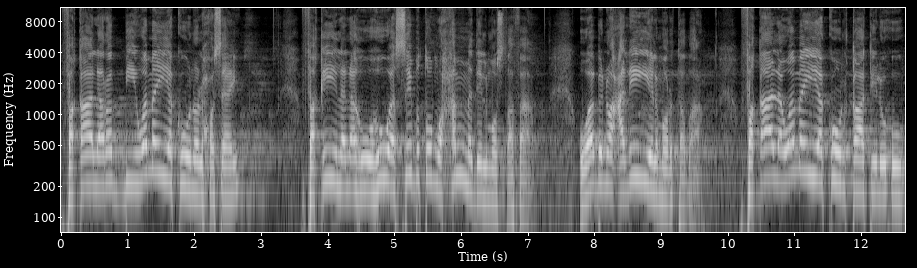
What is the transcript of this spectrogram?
فقال ربي ومن يكون الحسين؟ فقيل له هو سبط محمد المصطفى وابن علي المرتضى. فقال ومن يكون قاتله؟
